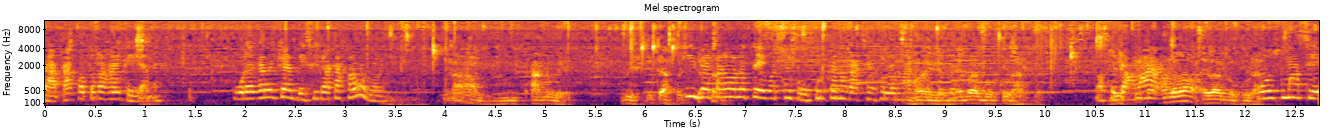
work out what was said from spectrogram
ডাটা কতটা হয় কে জানে? পড়ে গেলে কি আর বেশি ডাটা হবে বলো না থাকবে। বৃষ্টিটা কি ব্যাপার হলো তো এবছর বকুল কেন গাছে হলো না? এবার বকুল আসবে। পৌষ মাসে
